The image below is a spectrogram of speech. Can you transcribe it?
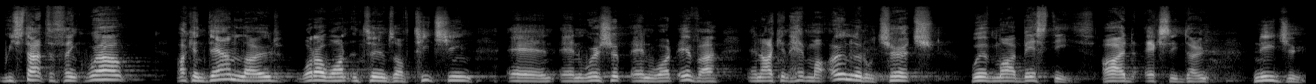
We start to think, well, I can download what I want in terms of teaching and, and worship and whatever, and I can have my own little church with my besties. I actually don't need you.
